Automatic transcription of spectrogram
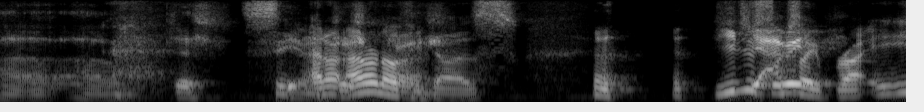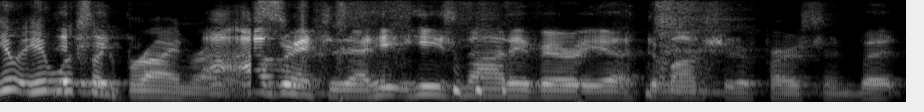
Uh, uh, just see, you know, I don't, I don't know if he does. He just yeah, looks I mean, like Bryan. He, he looks like Bryan Reynolds. I'll grant you that he, he's not a very uh, demonstrative person, but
